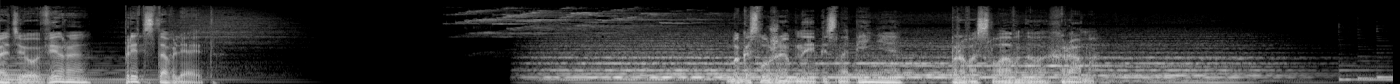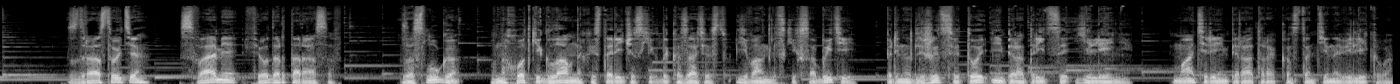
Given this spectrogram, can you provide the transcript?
Радио «Вера» представляет Богослужебные песнопения православного храма Здравствуйте! С вами Федор Тарасов. Заслуга в находке главных исторических доказательств евангельских событий принадлежит святой императрице Елене, матери императора Константина Великого.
